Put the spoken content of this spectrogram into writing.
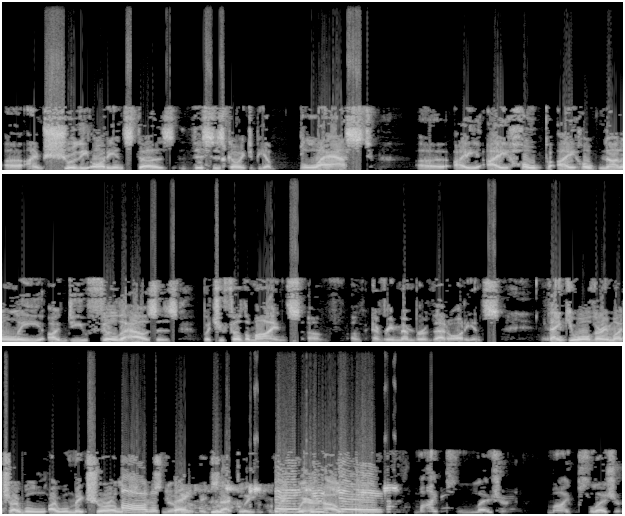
Uh, I'm sure the audience does. This is going to be a blast. Uh, I, I hope I hope not only uh, do you fill the houses, but you fill the minds of, of every member of that audience. Thank you all very much. I will I will make sure our Oh, listeners that's know great. exactly Thank when, where, you, how. Jay. My pleasure. My pleasure.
